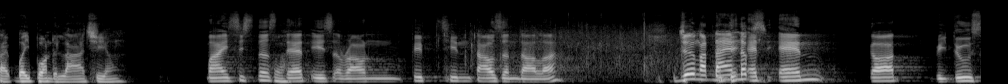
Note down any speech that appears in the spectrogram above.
តែ3000ដុល្លារជាង My sister's death is around fifteen thousand dollar. យើងអត់ដែលនឹក At the end, God reduced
